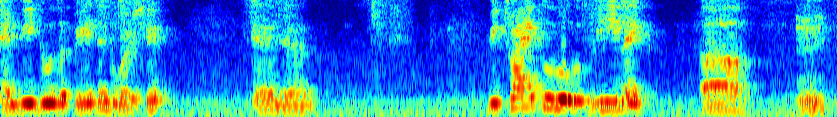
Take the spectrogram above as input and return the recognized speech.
and we do the praise and worship and uh, we try to be like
